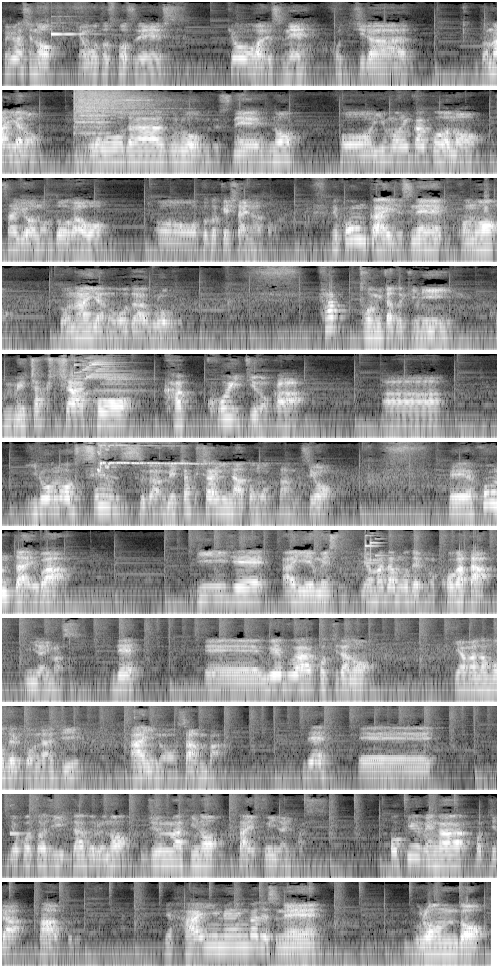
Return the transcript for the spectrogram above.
豊橋の山本スポーツです。今日はですね、こちら、ドナイヤのオーダーグローブですね、の湯もみ加工の作業の動画をお届けしたいなと。で、今回ですね、このドナイヤのオーダーグローブ、パッと見たときに、めちゃくちゃこう、かっこいいっていうのか、あ色のセンスがめちゃくちゃいいなと思ったんですよ。えー本体は DJIMS ヤマダモデルの小型になります。で、えーウェブはこちらのヤマダモデルと同じ i の3番。で、えー横閉じダブルの順巻きのタイプになります。補給面がこちらパープル。で、背面がですね、ブロンド。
